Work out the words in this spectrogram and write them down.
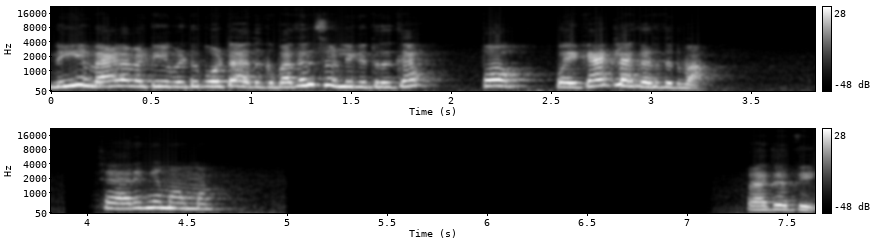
நீ வேலை வெட்டியை விட்டு போட்டு அதுக்கு பதில் சொல்லிக்கிட்டு இருக்க? போ போய் கேட்லாக் எடுத்துட்டு வா. சரிங்க மாமா. ராஜதி.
